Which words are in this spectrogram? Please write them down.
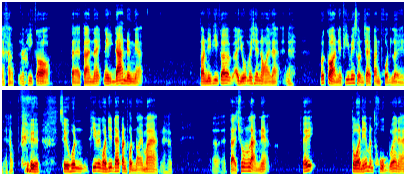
นะครับ แล้วค่ะพี่ก็แต่แต่ในในอีกด้านหนึ่งเนี่ย ตอนนี้พี่ก็อายุไม่ใช่น้อยแล้วนะเมื่อก่อนเนี่ยพี่ไม่สนใจปันผลเลยนะครับ คือซื้อหุ้นพี่เป็นคนที่ได้ปันผลน้อยมากนะครับเอ่อแต่ช่วงหลังเนี่ย เฮ้ยตัวนี้มันถูกด้วยนะ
